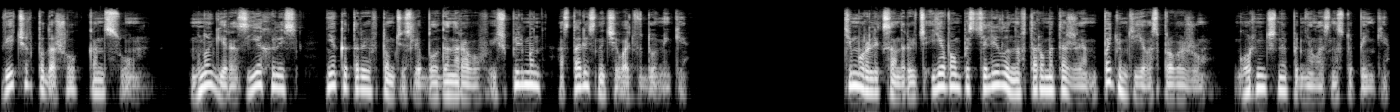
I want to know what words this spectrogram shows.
Вечер подошел к концу. Многие разъехались, некоторые, в том числе Благонравов и Шпильман, остались ночевать в домике. «Тимур Александрович, я вам постелила на втором этаже. Пойдемте, я вас провожу». Горничная поднялась на ступеньки.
